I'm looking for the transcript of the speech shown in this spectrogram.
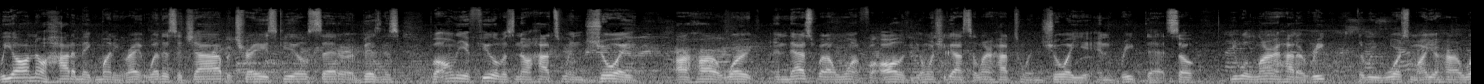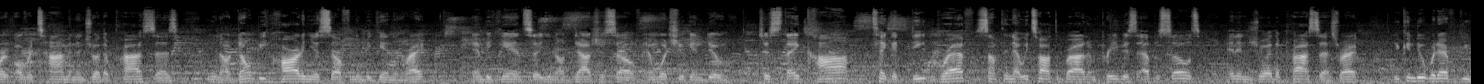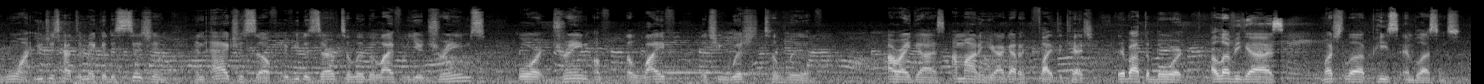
We all know how to make money, right? Whether it's a job, a trade, skill set, or a business, but only a few of us know how to enjoy our hard work. And that's what I want for all of you. I want you guys to learn how to enjoy it and reap that. So you will learn how to reap the rewards from all your hard work over time and enjoy the process. You know, don't be hard on yourself in the beginning, right? And begin to, you know, doubt yourself and what you can do. Just stay calm, take a deep breath, something that we talked about in previous episodes, and enjoy the process, right? You can do whatever you want. You just have to make a decision and ask yourself if you deserve to live the life of your dreams or dream of the life that you wish to live. All right, guys, I'm out of here. I got a flight to catch. They're about to board. I love you guys. Much love, peace, and blessings.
